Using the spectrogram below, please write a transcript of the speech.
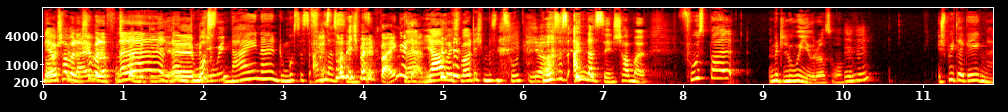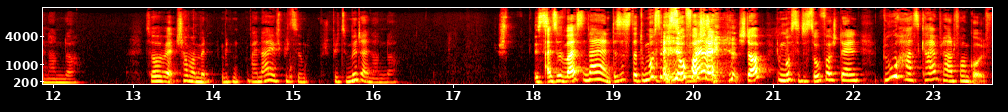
Nee, aber schau mal, mit schau mal. Fußball nein, mit, nein, die, nein, äh, du mit musst, Louis, nein, nein, du musst es anders doch nicht sehen. mein Bein an. ja, aber ich wollte dich ein bisschen zurück. Ja. Du musst es anders sehen. Schau mal. Fußball mit Louis oder so. Mhm. Ihr spielt ja gegeneinander. So, schau mal, mit, mit, bei Nile spielst du, spielst du miteinander. Ist, Also, weißt du, nein, nein, das ist, du musst dir das so vorstellen. Stopp, du musst dir das so vorstellen. Du hast keinen Plan von Golf.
